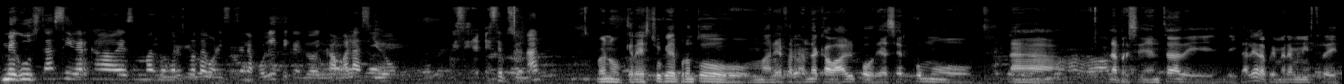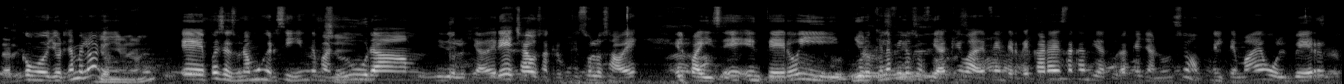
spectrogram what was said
me gusta sí ver cada vez más mujeres protagonistas en la política. Y lo de Kamala ha sido pues, excepcional. Bueno, ¿crees tú que de pronto María Fernanda Cabal podría ser como la, la presidenta de, de, Italia, la primera ministra de Italia? Como Giorgia Meloni. Eh, pues es una mujer, sí, de mano dura, ideología derecha, o sea, creo que eso lo sabe el país eh, entero y yo creo que la filosofía que va a defender de cara a esta candidatura que ya anunció, el tema de volver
